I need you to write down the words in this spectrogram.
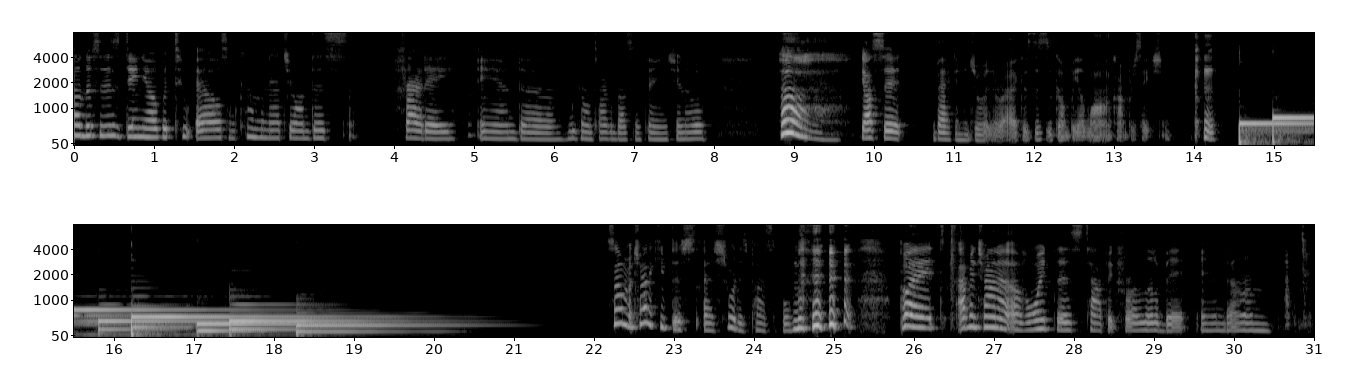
y'all. This is Danielle with two L's. I'm coming at you on this Friday, and uh, we're gonna talk about some things. You know, y'all sit back and enjoy the ride because this is gonna be a long conversation. so I'm gonna try to keep this as short as possible. But I've been trying to avoid this topic for a little bit, and um,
